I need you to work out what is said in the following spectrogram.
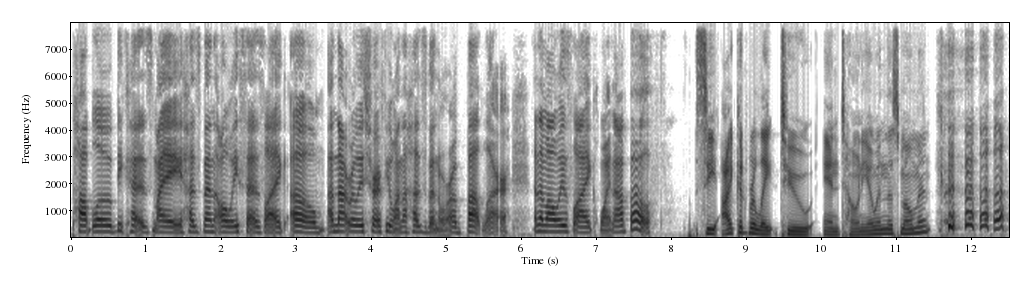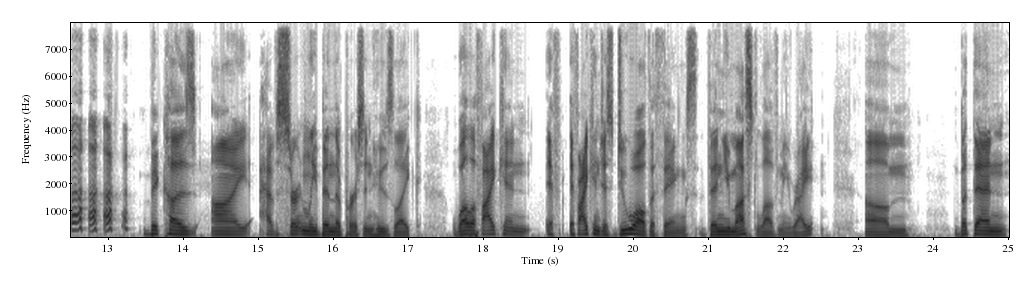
Pablo because my husband always says like, "Oh, I'm not really sure if you want a husband or a butler," and I'm always like, "Why not both?" See, I could relate to Antonio in this moment because I have certainly been the person who's like, well, if I can if if I can just do all the things, then you must love me, right? Um but then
